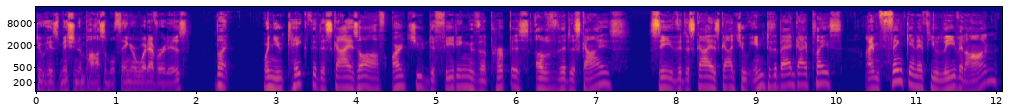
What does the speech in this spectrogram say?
do his Mission Impossible thing or whatever it is, but when you take the disguise off, aren't you defeating the purpose of the disguise? See, the disguise got you into the bad guy place. I'm thinking if you leave it on,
